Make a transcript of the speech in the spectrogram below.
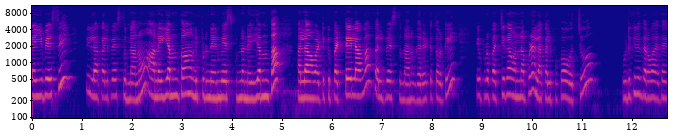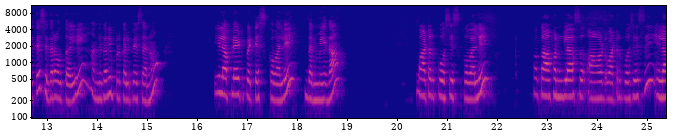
నెయ్యి వేసి ఇలా కలిపేస్తున్నాను. ఆ నెయ్యి అంతా ఇప్పుడు నేను వేసుకున్న నెయ్యి అంతా అలా వాటికి పట్టేలాగా కలిపేస్తున్నాను గరిటెతోటి. ఇప్పుడు పచ్చిగా ఉన్నప్పుడు అలా కలుపుకోవచ్చు. ఉడికిన తర్వాత అయితే సిదరవుతాయి. అందుకని ఇప్పుడు కలిపేశాను. ఇలా ప్లేట్ పెట్టేసుకోవాలి దాని మీద. వాటర్ పోసేసుకోవాలి. ఒక హాఫ్ అన్ గ్లాస్ వాటర్ పోసేసి ఇలా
